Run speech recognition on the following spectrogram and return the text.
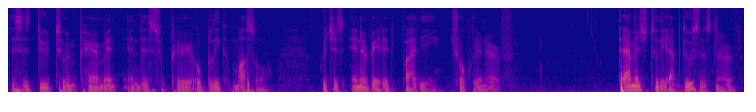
This is due to impairment in the superior oblique muscle, which is innervated by the trochlear nerve. Damage to the abducens nerve,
